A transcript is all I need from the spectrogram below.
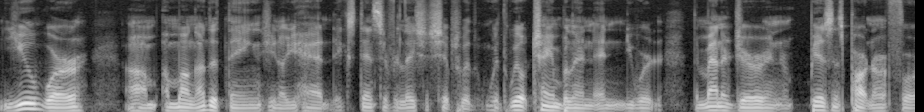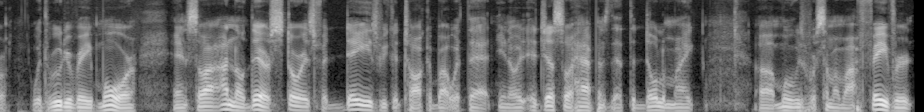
you were. Um, among other things, you know, you had extensive relationships with, with Wilt Chamberlain, and you were the manager and business partner for with Rudy Ray Moore. And so I, I, know there are stories for days we could talk about with that. You know, it, it just so happens that the Dolemite uh, movies were some of my favorite.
